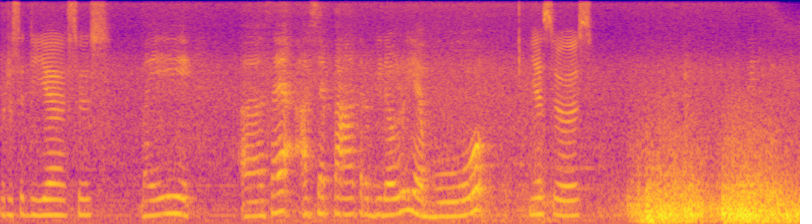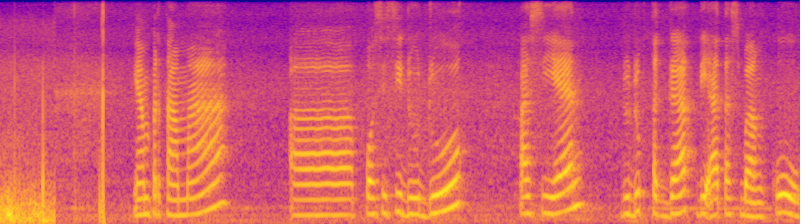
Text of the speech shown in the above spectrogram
Bersedia, Sus. Baik, eh, saya siapkan alat terlebih dahulu ya Bu. Ya, Sus. Yang pertama, eh, posisi duduk pasien duduk tegak di atas bangku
